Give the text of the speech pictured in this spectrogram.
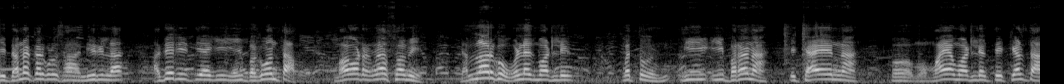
ಈ ದನ ಸಹ ನೀರಿಲ್ಲ. ಅದೇ ರೀತಿಯಾಗಿ ಈ ಭಗವಂತ ಮಾಗೋಡ ರಂಗನಾಥ ಎಲ್ಲರಿಗೂ ಒಳ್ಳೇದು ಮಾಡಲಿ ಮತ್ತು ಈ ಈ ಬರನ, ಈ ಛಾಯೆಯನ್ನು ಮಾಯ ಮಾಡಲಿ ಅಂತ ಕೇಳ್ತಾ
